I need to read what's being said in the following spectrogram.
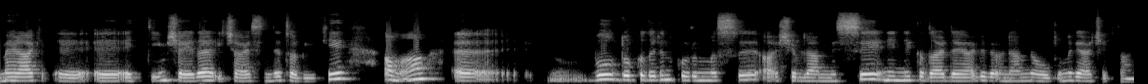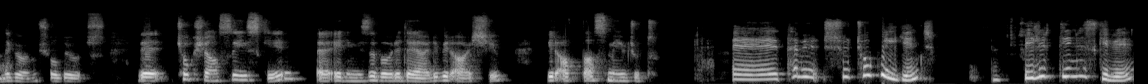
merak e, e, ettiğim şeyler içerisinde tabii ki. Ama e, bu dokuların korunması, arşivlenmesinin ne kadar değerli ve önemli olduğunu gerçekten de görmüş oluyoruz. Ve çok şanslıyız ki e, elimizde böyle değerli bir arşiv, bir atlas mevcut. E, tabii şu çok ilginç. Belirttiğiniz gibi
